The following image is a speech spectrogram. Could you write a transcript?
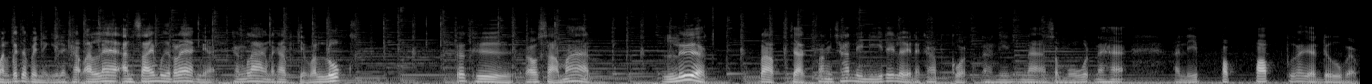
มันก็จะเป็นอย่างนี้นะครับ อันแรกอันซ้ายมือแรกเนี่ยข้างล่างนะครับ เขียนว่า Look ก็คือเราสามารถเลือกปรับจากฟังก์ชันในนี้ได้เลยนะครับ กดอันนี้หน้า smooth นะฮะ อันนี้ pop pop เพื่อจะดูแบบ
